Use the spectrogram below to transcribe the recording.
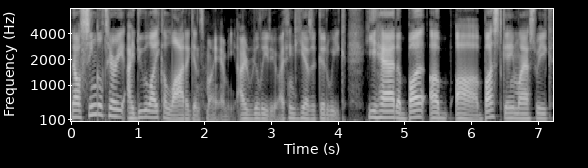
Now, Singletary, I do like a lot against Miami. I really do. I think he has a good week. He had a, bu- a, bust game last week.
